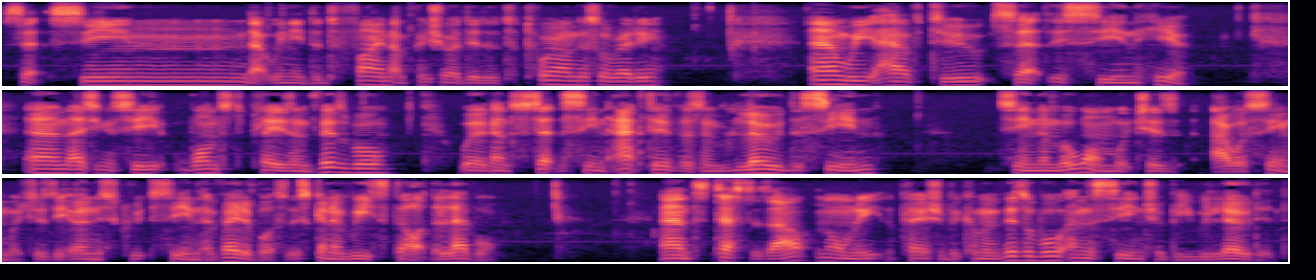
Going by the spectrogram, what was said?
set scene that we needed to find I'm pretty sure I did a tutorial on this already and we have to set this scene here and as you can see once the player is invisible we're going to set the scene active as in load the scene scene number one which is our scene, which is the only scene available. So it's going to restart the level. And to test this out, normally the player should become invisible and the scene should be reloaded.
